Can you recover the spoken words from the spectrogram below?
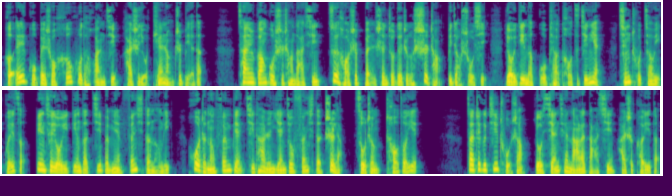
和 A 股备受呵护的环境还是有天壤之别的。参与港股市场打新，最好是本身就对这个市场比较熟悉，有一定的股票投资经验，清楚交易规则，并且有一定的基本面分析的能力，或者能分辨其他人研究分析的质量，俗称抄作业。在这个基础上，有闲钱拿来打新还是可以的，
